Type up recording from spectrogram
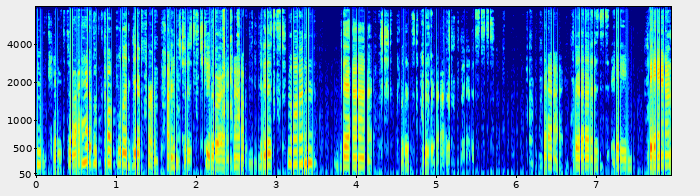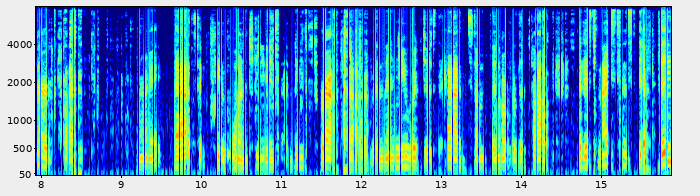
Okay, so I have a couple of different punches too. I have this one that, let's get out of this, that does a banner type, right? That's a cute one to use these scraps out of. And then you would just add something over the top, but it's nice and stiff. They,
